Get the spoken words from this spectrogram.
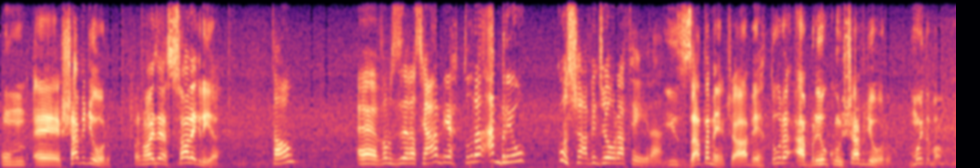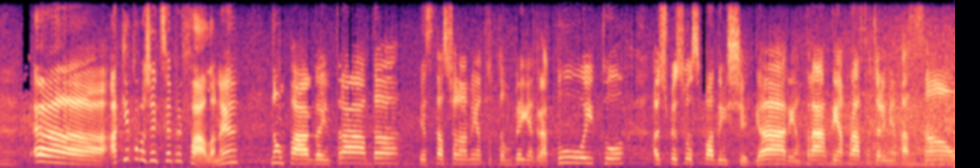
com é, chave de ouro. Para nós é só alegria. Então, é, vamos dizer assim, a abertura abriu com chave de ouro a feira. Exatamente, a abertura abriu com chave de ouro. Muito bom. É, aqui, como a gente sempre fala, né? Não paga entrada, estacionamento também é gratuito as pessoas podem chegar, entrar, tem a praça de alimentação,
